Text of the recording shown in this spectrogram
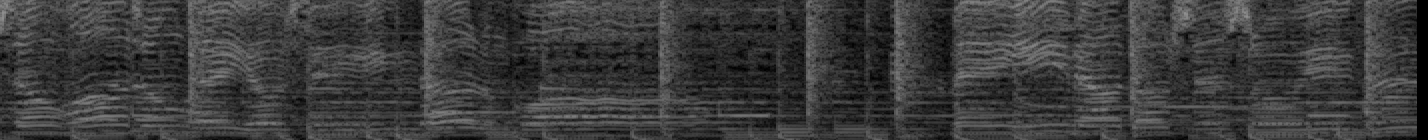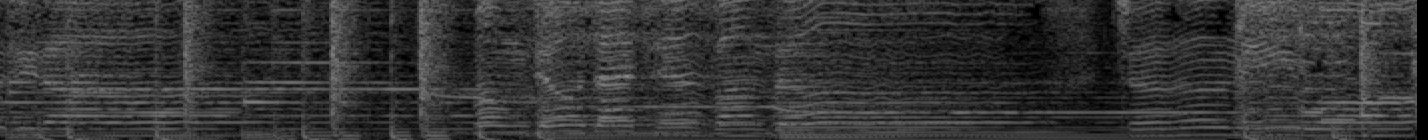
生活中会有新颖的轮廓。每一秒都是属于自己的，就在前方等着你我。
